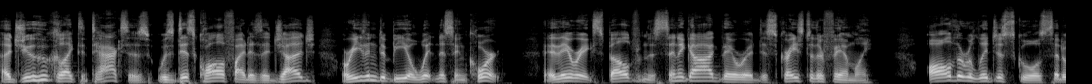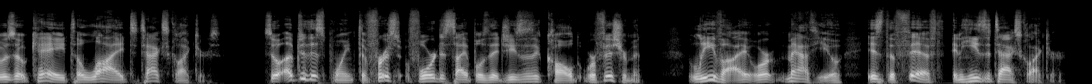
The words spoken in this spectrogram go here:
A Jew who collected taxes was disqualified as a judge or even to be a witness in court. They were expelled from the synagogue, they were a disgrace to their family. All the religious schools said it was okay to lie to tax collectors. So, up to this point, the first four disciples that Jesus had called were fishermen. Levi, or Matthew, is the fifth, and he's a tax collector.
